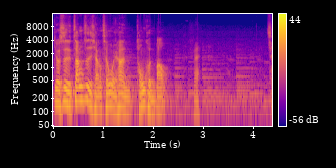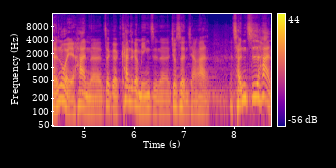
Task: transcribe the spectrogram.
就是张志强、陈伟汉同捆包。对，陈伟汉呢，这个看这个名字呢，就是很强悍。陈之汉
